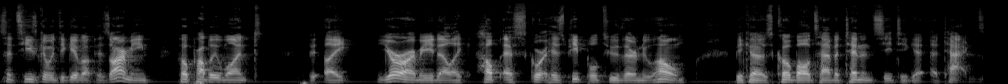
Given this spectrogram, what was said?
since he's going to give up his army, he'll probably want, like, your army to, like, help escort his people to their new home. Because kobolds have a tendency to get attacked.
